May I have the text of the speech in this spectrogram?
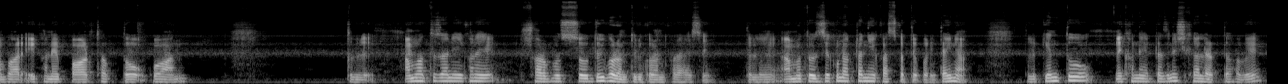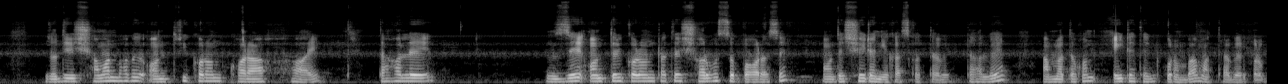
আবার এখানে পাওয়ার থাকতো ওয়ান তাহলে আমরা তো জানি এখানে সর্বোচ্চ দুইবার অন্তরীকরণ করা হয়েছে। তাহলে আমরা তো যে কোনো একটা নিয়ে কাজ করতে পারি, তাই না? তাহলে কিন্তু এখানে একটা জিনিস খেয়াল রাখতে হবে, যদি সমানভাবে অন্তরীকরণ করা হয়, তাহলে যে অন্তরীকরণটাতে সর্বোচ্চ পাওয়ার আছে আমাদের সেইটা নিয়ে কাজ করতে হবে। তাহলে আমরা তখন এইটা থেকে ক্রম বা মাত্রা বের করব।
